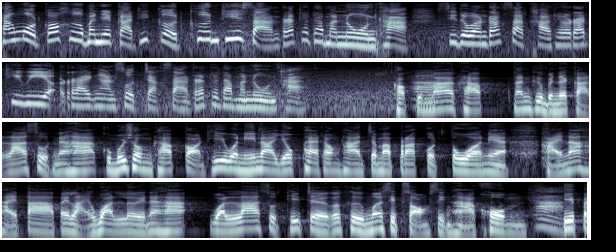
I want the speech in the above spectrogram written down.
ทั้งหมดก็คือบรรยากาศที่เกิดขึ้นที่สารรัฐธรรมนูญค่ะสิริวัณรักษัตริย์ข่าวเทวรัฐทีวี รายงานสดจากสารรัฐธรรมนูญค่ะ ขอบคุณค่ะมากครับ นั่นคือบรรยากาศล่าสุดนะฮะ คุณผู้ชมครับ ก่อนที่วันนี้นายกแพทองทานจะมาปรากฏตัวเนี่ยหายหน้าหายตาไปหลายวันเลยนะฮะ วันล่าสุดที่เจอก็คือเมื่อ 12 สิงหาคมค่ะที่ไป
